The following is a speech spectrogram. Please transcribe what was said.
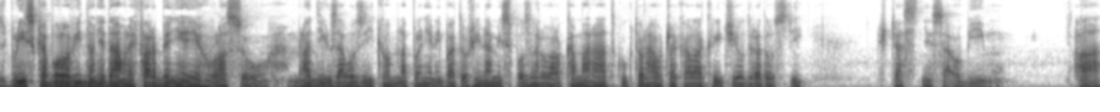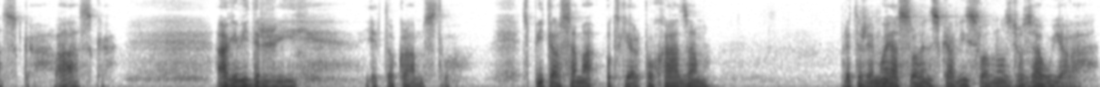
Zblízka bolo vidno nedávne farbenie jeho vlasov. Mladík za vozíkom, naplnený batožinami, spozoroval kamarátku, ktorá ho čakala a kričí od radosti. Šťastne sa objímu. Láska, láska. Ak vydrží, je to klamstvo. Spýtal sa ma, odkiaľ pochádzam, pretože moja slovenská výslovnosť ho zaujala.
